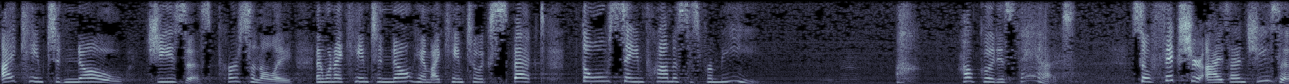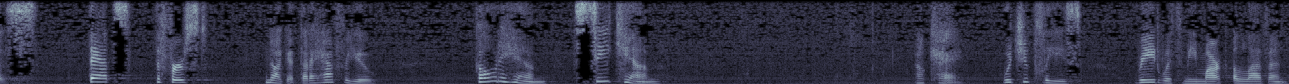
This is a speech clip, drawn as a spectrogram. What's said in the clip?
I came to know Jesus personally. And when I came to know him, I came to expect those same promises for me. Ah, how good is that? So fix your eyes on Jesus. That's the first nugget that I have for you. Go to him, seek him. Okay, would you please read with me Mark 11?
